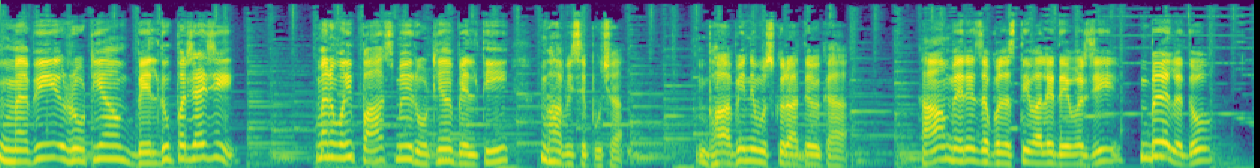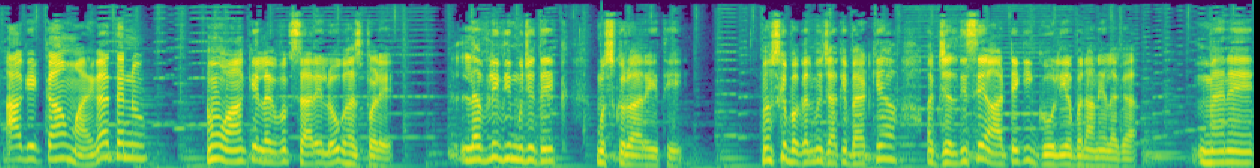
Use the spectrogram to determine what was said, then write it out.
मैं भी रोटियाँ बेल दूँ पर जाए जी? मैंने वही पास में रोटियाँ बेलती भाभी से पूछा। भाभी ने मुस्कुराते हुए कहा हाँ मेरे ज़बरदस्ती वाले देवर जी, बेल दो। आगे काम आएगा तेनू। वहाँ के लगभग सारे लोग हंस पड़े। लवली भी मुझे देख मुस्कुरा रही थी। मैं उसके बगल में जाके बैठ गया और जल्दी से आटे की गोलियाँ बनाने लगा। मैंने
